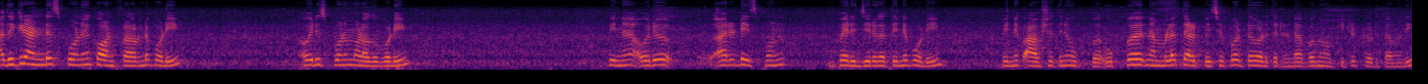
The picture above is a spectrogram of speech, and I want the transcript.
അതിലേക്ക് രണ്ട് സ്പൂണ് കോൺഫ്ലവറിന്റെ പൊടി ഒരു സ്പൂൺ മുളക് പൊടി പിന്നെ ഒരു അര ടീസ്പൂൺ പെരുജീരകത്തിന്റെ പൊടി പിന്നെ ആവശ്യത്തിന് ഉപ്പ്. ഉപ്പ് നമ്മൾ തിളപ്പിച്ചപ്പോൾ ഇട്ട് കൊടുത്തിട്ടുണ്ട്. അപ്പോൾ നോക്കിയിട്ട് ഇട്ട് കൊടുത്താൽ മതി.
